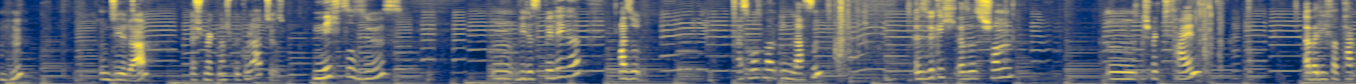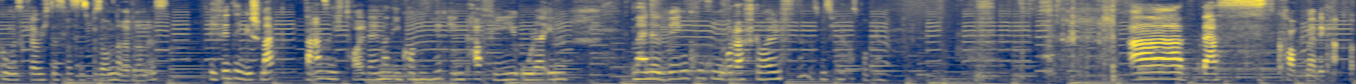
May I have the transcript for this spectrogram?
Mhm. Und siehe da, es schmeckt nach Spekulatius. Nicht so süß mh, wie das billige. Also, das muss man ihm lassen. Es ist wirklich, also es ist schon, mh, schmeckt fein. Aber die Verpackung ist, glaube ich, das, was das Besondere drin ist. Ich finde den Geschmack wahnsinnig toll, wenn man ihn kombiniert in Kaffee oder in meinetwegen Kuchen oder Stollen. Das muss ich mal ausprobieren. Ah, das kommt mir bekannt vor.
